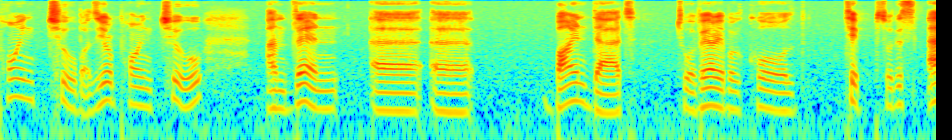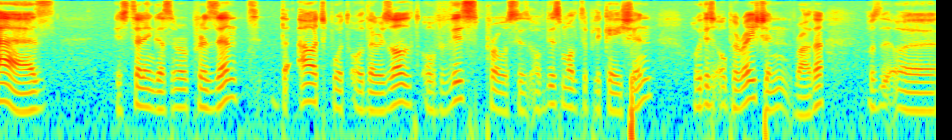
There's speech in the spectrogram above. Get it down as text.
0.2 by 0.2 and then uh, uh, bind that to a variable called tip so this as is telling us represent the output or the result of this process of this multiplication or this operation rather was uh,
